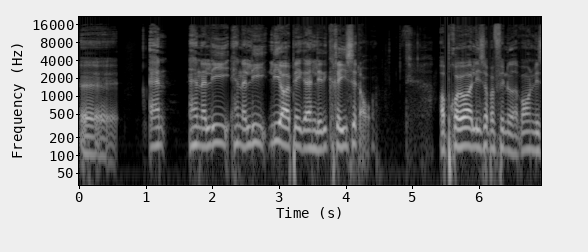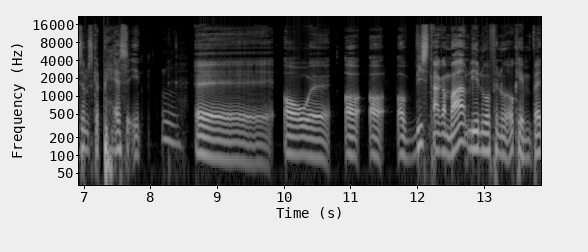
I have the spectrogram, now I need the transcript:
øh, han, han er lige, han er lige, lige i øjeblikket er han lidt i krise over. Og prøver ligesom at finde ud af, hvor han ligesom skal passe ind. Mm. Øh, og, øh, og, og, og vi snakker meget om lige nu at finde ud af, okay, men hvad,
